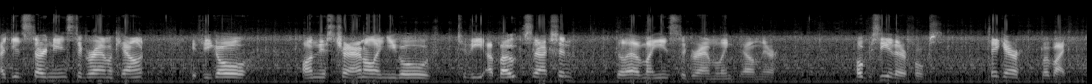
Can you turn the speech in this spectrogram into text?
I did start an Instagram account. If you go on this channel and you go to the About section, they'll have my Instagram link down there. Hope to see you there, folks. Take care. Bye-bye.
